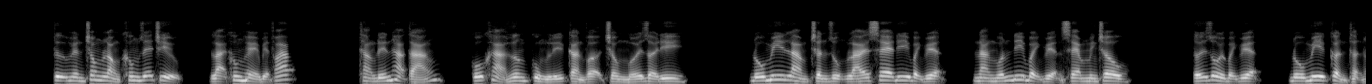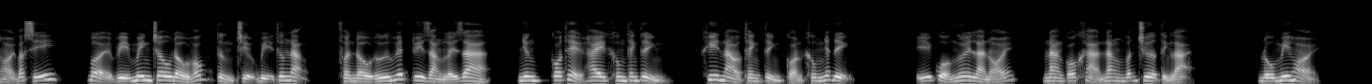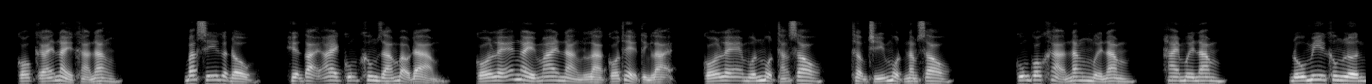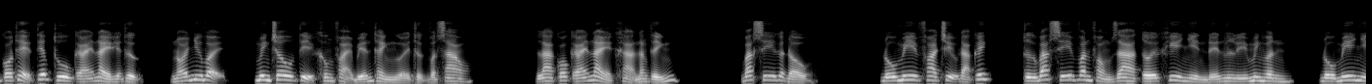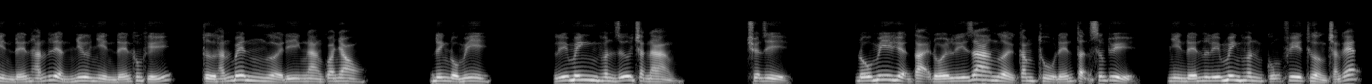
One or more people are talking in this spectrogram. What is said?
Tự huyền trong lòng không dễ chịu, lại không hề biện pháp. Thẳng đến hạ táng, cố khả hương cùng Lý Càn vợ chồng mới rời đi. Đỗ mi làm Trần Dụng lái xe đi bệnh viện, nàng muốn đi bệnh viện xem Minh Châu. Tới rồi bệnh viện, Đỗ mi cẩn thận hỏi bác sĩ, bởi vì Minh Châu đầu góc từng chịu bị thương nặng, phần đầu ứ huyết tuy rằng lấy ra, nhưng có thể hay không thanh tỉnh, khi nào thanh tỉnh còn không nhất định. Ý của ngươi là nói, nàng có khả năng vẫn chưa tỉnh lại. Đỗ mi hỏi, có cái này khả năng. Bác sĩ gật đầu, hiện tại ai cũng không dám bảo đảm, có lẽ ngày mai nàng là có thể tỉnh lại, có lẽ muốn một tháng sau, thậm chí một năm sau. Cũng có khả năng 10 năm, 20 năm. Đỗ mi không lớn có thể tiếp thu cái này hiện thực, nói như vậy, Minh Châu tỷ không phải biến thành người thực vật sao. Là có cái này khả năng tính. Bác sĩ gật đầu. Đỗ mi pha chịu đả kích, từ bác sĩ văn phòng ra tới khi nhìn đến Lý Minh Huân, Đỗ mi nhìn đến hắn liền như nhìn đến không khí, từ hắn bên người đi ngang qua nhau. Đinh Đỗ mi. Lý Minh Huân giữ chặt nàng. Chuyện gì? Đỗ mi hiện tại đối lý ra người căm thù đến tận xương thủy, nhìn đến Lý Minh Huân cũng phi thường chán ghét.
